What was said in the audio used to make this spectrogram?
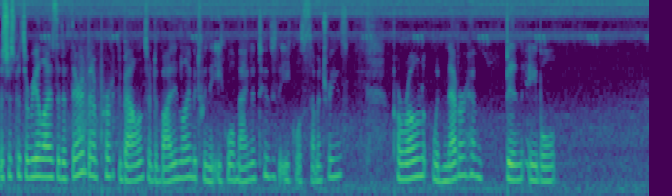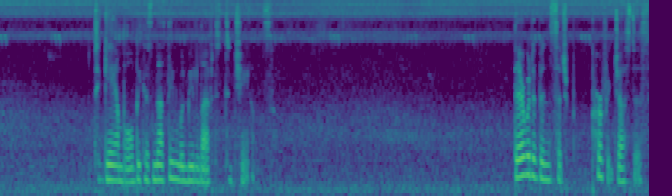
Mr. Spitzer realized that if there had been a perfect balance or dividing line between the equal magnitudes, the equal symmetries, Perron would never have been able to gamble because nothing would be left to chance. There would have been such perfect justice.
